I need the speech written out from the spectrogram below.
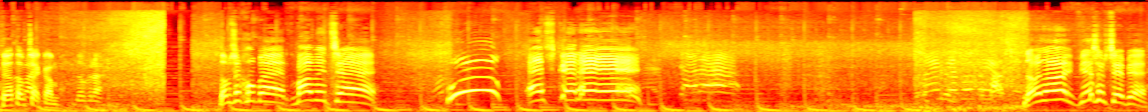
to ja tam Dobra. czekam. Dobra. Dobrze, Hubert, mamy cię! Woo! Eszkery! Dawaj, dawaj, wierzę w ciebie!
